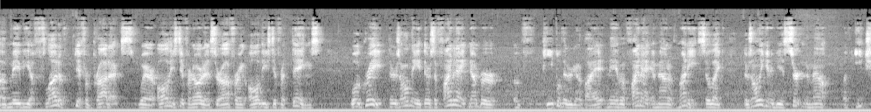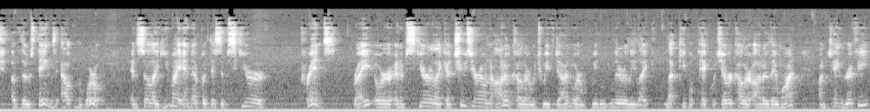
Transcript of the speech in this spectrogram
a, maybe a flood of different products where all these different artists are offering all these different things, well, great. There's only there's a finite number of people that are going to buy it, and they have a finite amount of money. So like there's only going to be a certain amount of each of those things out in the world. And so like you might end up with this obscure print right? Or an obscure like a choose your own auto color, which we've done, where we literally like let people pick whichever color auto they want on Ken Griffey.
